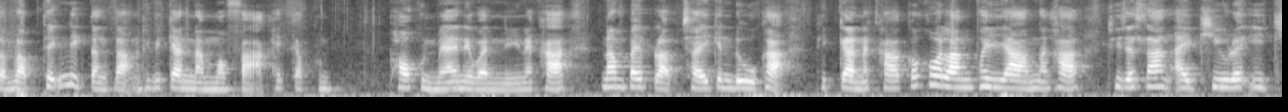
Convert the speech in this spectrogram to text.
สำหรับเทคนิคต่างๆ ที่พี่กันนำมาฝากให้กับคุณ พ่อคุณแม่ในวันนี้นะคะนำไปปรับใช้กันดูค่ะ พิกันนะคะก็กำลังพยายามนะคะ ที่จะสร้าง IQ และ EQ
